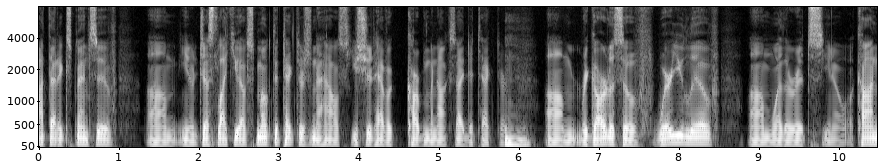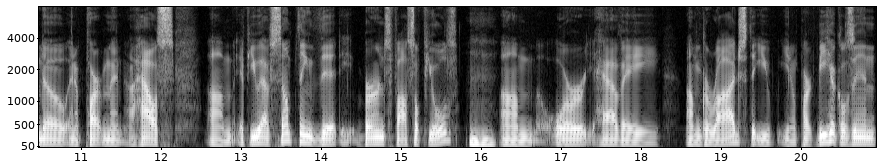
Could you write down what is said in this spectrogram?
not that expensive. Um, you know, just like you have smoke detectors in the house, you should have a carbon monoxide detector, Mm-hmm. um, regardless of where you live, um, whether it's you know a condo, an apartment, a house. Um, if you have something that burns fossil fuels, Mm-hmm. um, or have a um, garage that you you know park vehicles in,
